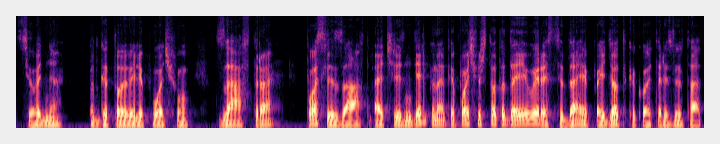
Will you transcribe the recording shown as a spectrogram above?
сегодня подготовили почву, завтра, послезавтра, а через недельку на этой почве что-то да и вырастет, да, и пойдет какой-то результат.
